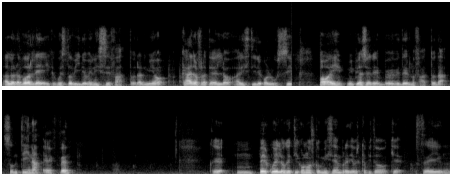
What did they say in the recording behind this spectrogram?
Allora vorrei che questo video venisse fatto dal mio caro fratello Aristide Colussi, poi mi piacerebbe vederlo fatto da Sontina F che mm, per quello che ti conosco mi sembra di aver capito che sei mm,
